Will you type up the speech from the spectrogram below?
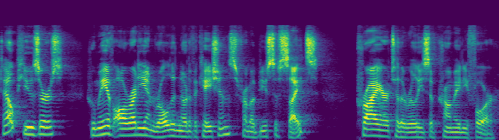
to help users who may have already enrolled in notifications from abusive sites prior to the release of Chrome 84.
